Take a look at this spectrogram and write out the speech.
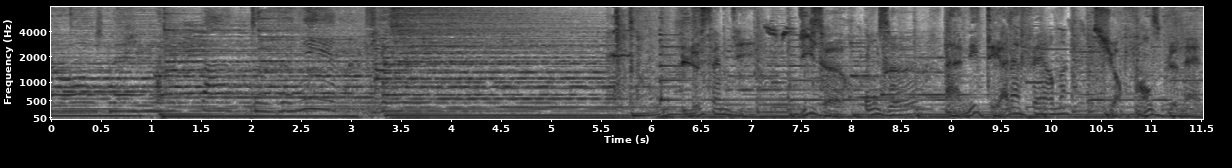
anges n'aiment pas devenir vieux. Le samedi, 10h, 11h, un été à la ferme sur France Bleu Maine.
